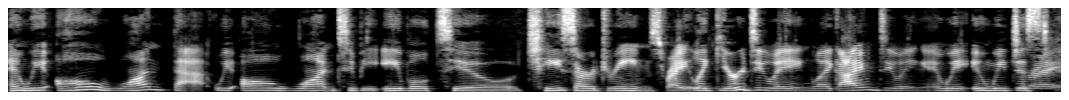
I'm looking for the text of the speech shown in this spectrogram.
and we all want that we all want to be able to chase our dreams right like you're doing like i'm doing and we and we just right.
